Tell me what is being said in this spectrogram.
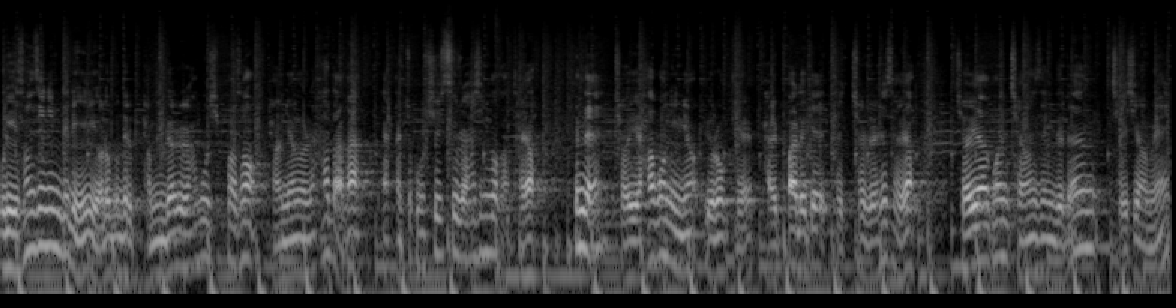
우리 선생님들이 여러분들 변별을 하고 싶어서 변형을 하다가 약간 조금 실수를 하신 것 같아요 근데 저희 학원은요 이렇게 발 빠르게 대처를 해서요 저희 학원 재원생들은 제 시험에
